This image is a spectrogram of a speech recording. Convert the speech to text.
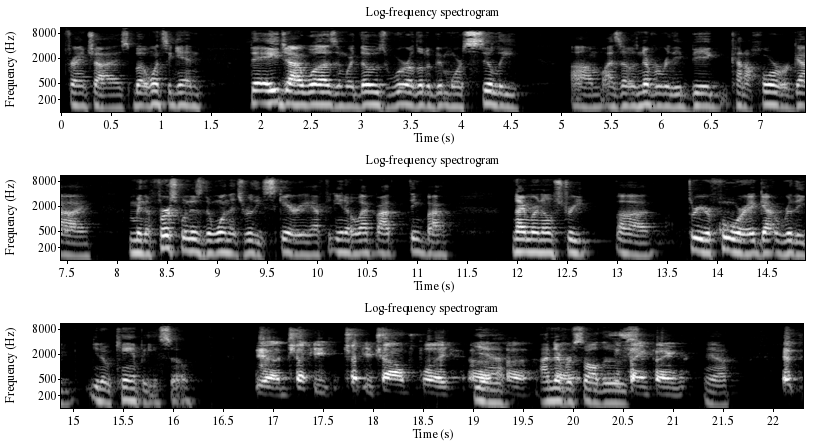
franchise. But once again, the age I was and where those were a little bit more silly, um, as I was never really a big kind of horror guy. I mean, the first one is the one that's really scary. After you know, I, I think by Nightmare on Elm Street uh, three or four, it got really you know campy. So Yeah, and Chucky, Chucky Child's Play. Uh, Yeah, uh, I never uh, saw The those. same thing. yeah, it,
